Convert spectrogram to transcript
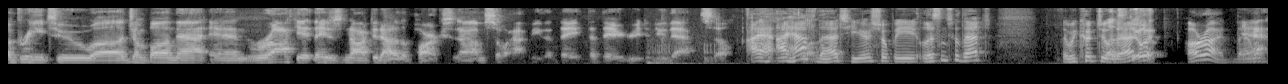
agree to uh, jump on that and rock it. They just knocked it out of the parks. I'm so happy that they that they agreed to do that. So I I have that here. Should we listen to that? We could do let's that. do it. All right, then Yeah.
